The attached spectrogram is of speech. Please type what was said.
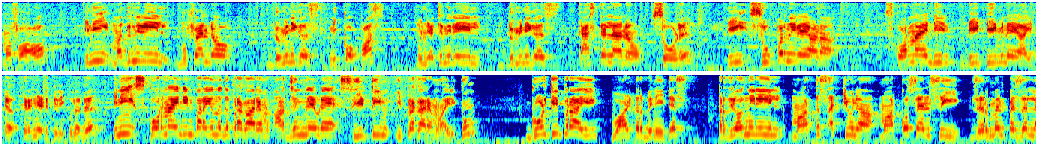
മൊഫാവോ. ഇനി മധ്യനിരയിൽ ബുഫാൻഡോ ഡൊമിനിഗസ് നിക്കോപ്പാസ് മുന്നേറ്റ നിരയിൽ ഡൊമിനിഗസ് കാസ്റ്റല്ലാനോ സോൾ. ഈ സൂപ്പർ നിരയാണ് സ്കോർ നയന്റീൻ ഡി ടീമിനെയായിട്ട് തിരഞ്ഞെടുത്തിരിക്കുന്നത്. ഇനി സ്കോർ നയന്റീൻ പറയുന്നത് പ്രകാരം അർജന്റീനയുടെ സി ടീം ഇപ്രകാരമായിരിക്കും. ഗോൾ കീപ്പറായി വാൾട്ടർ ബെനീറ്റസ്. പ്രതിരോധ നിരയിൽ Marcos Acuna Marco Senesi German Pezzella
